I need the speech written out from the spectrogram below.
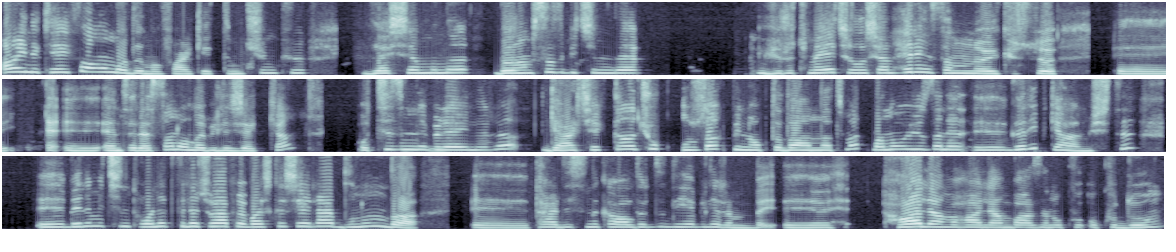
aynı keyfi almadığımı fark ettim. Çünkü yaşamını bağımsız biçimde yürütmeye çalışan her insanın öyküsü e, e, e, enteresan olabilecekken otizmli bireylere gerçekten çok uzak bir noktada anlatmak bana o yüzden e, e garip gelmişti. E, benim için Tornet Flaçorap ve başka şeyler bunun da e, perdesini kaldırdı diyebilirim. E, halen ve halen bazen oku, okuduğum,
